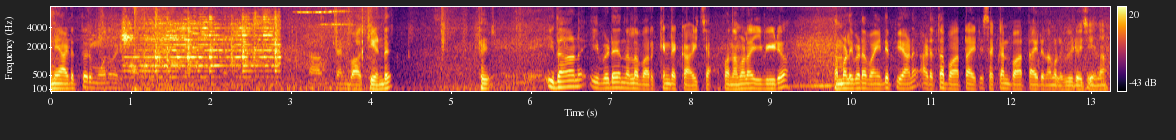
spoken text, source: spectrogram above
ഇനി അടുത്തൊരു മൂന്ന് വരി പാത. സ്ഥാപിക്കാൻ ബാക്കിയുണ്ട്. ഇതാണ് ഇവിടെ നിന്നുള്ള വർക്കിന്റെ കാഴ്ച. അപ്പോൾ നമ്മളെ ഈ വീഡിയോ നമ്മളിവിടെ വൈൻഡപ്പ് ചെയ്യാണ്. അടുത്ത പാർട്ടായിട്ട് സെക്കൻഡ് പാർട്ടായിട്ട് നമ്മൾ വീഡിയോ ചെയ്യുന്നത്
